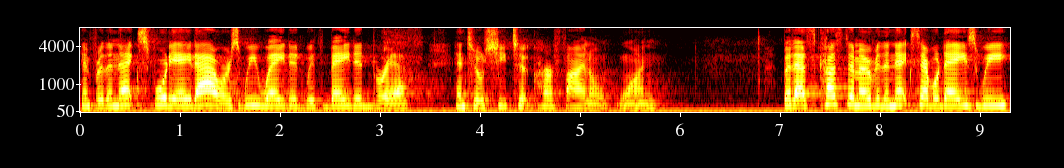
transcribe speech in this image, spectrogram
and for the next 48 hours, we waited with bated breath until she took her final one. But as custom over the next several days, we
